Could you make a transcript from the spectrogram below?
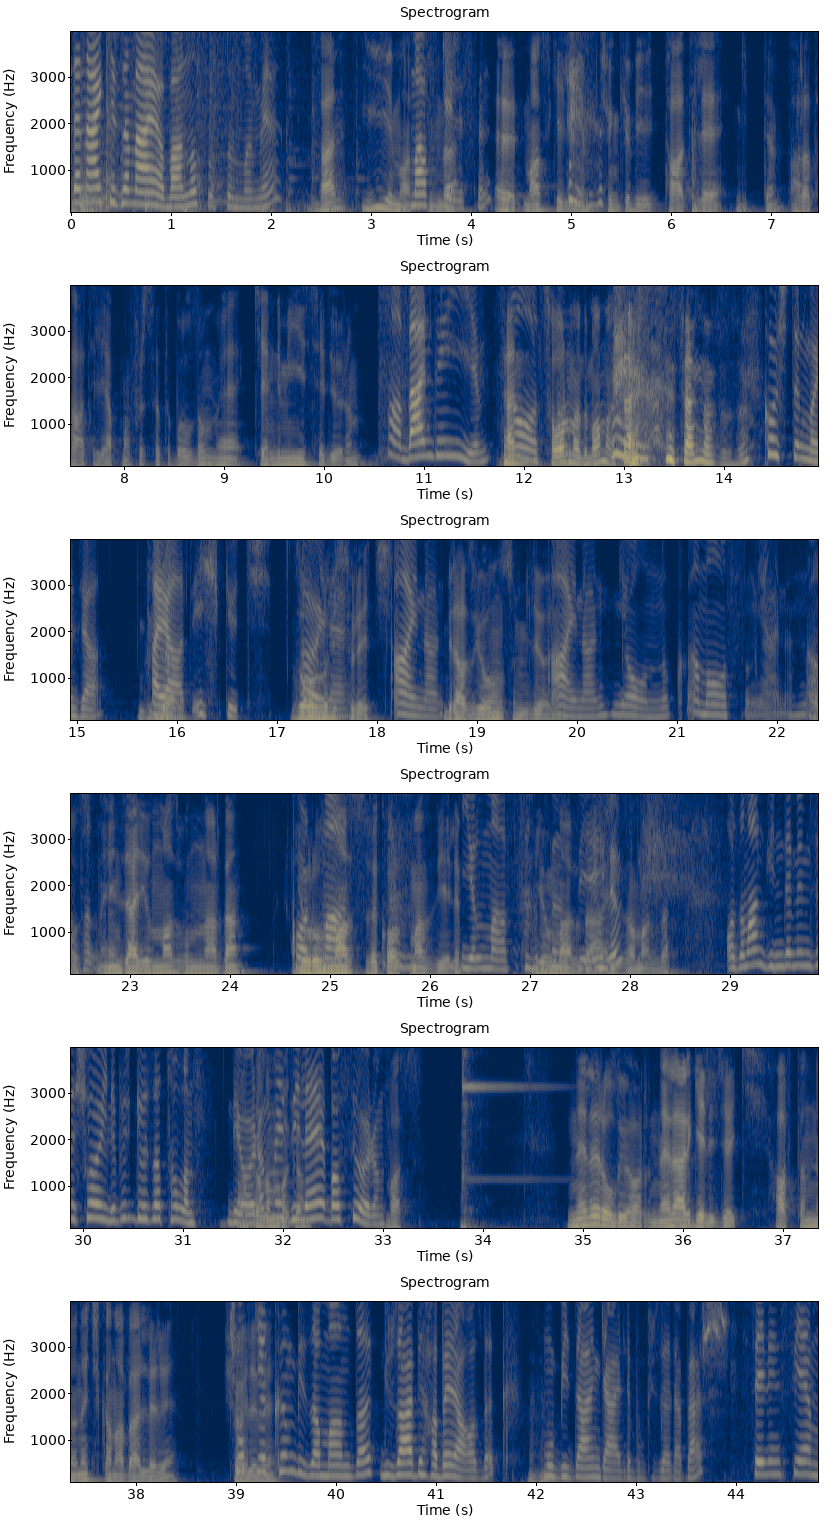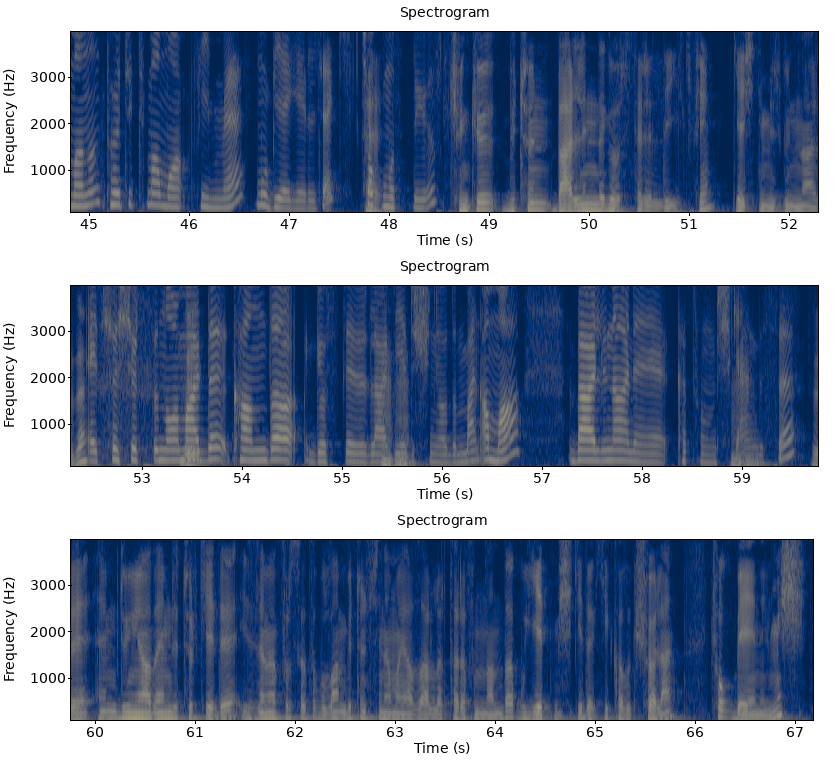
Genelden herkese merhaba. Nasılsın Mami? Ben iyiyim aslında. Maskelisin. Evet maskeliyim. Çünkü bir tatile gittim. Ara tatil yapma fırsatı buldum ve kendimi iyi hissediyorum. Ha ben de iyiyim. Sen ne olsun. sormadım ama sen, sen nasılsın? Koşturmaca, Güzel. hayat, iş güç. Zorlu öyle. bir süreç. Aynen. Biraz yoğunsun biliyorum. Aynen yoğunluk ama olsun yani. Ne Olsun. yapalım? Enzel Yılmaz bunlardan Korkmaz. yorulmaz ve korkmaz diyelim. Yılmaz. Yılmaz da aynı diyelim. zamanda. O zaman gündemimize şöyle bir göz atalım diyorum Atalım ve bakalım. zile basıyorum. Bas. Neler oluyor? Neler gelecek? Haftanın öne çıkan haberleri. Şöyle Çok bir- yakın bir zamanda güzel bir haber aldık. Mubi'den geldi bu güzel haber. Selin Sieman'ın Petit Maman filmi Mubi'ye gelecek. Çok Evet. mutluyuz. Çünkü bütün Berlin'de gösterildi ilk film geçtiğimiz günlerde. Evet şaşırttı. Normalde Cannes'da gösterirler diye düşünüyordum ben ama Berlinale'ye katılmış kendisi. Ve hem dünyada hem de Türkiye'de izleme fırsatı bulan bütün sinema yazarları tarafından da bu 72 dakikalık şölen çok beğenilmiş.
